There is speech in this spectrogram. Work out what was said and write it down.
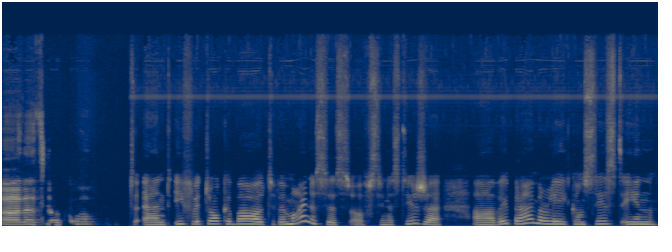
oh, that's so cool. And if we talk about the minuses of synesthesia, uh, they primarily consist in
